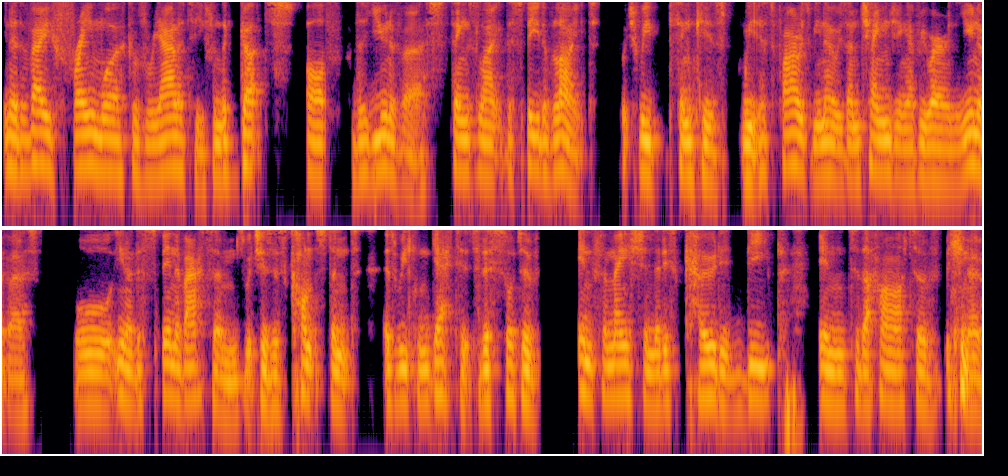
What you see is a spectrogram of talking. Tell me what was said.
you know, the very framework of reality, from the guts of the universe, things like the speed of light, which we think is, we, as far as we know, is unchanging everywhere in the universe, or you know the spin of atoms, which is as constant as we can get. It's this sort of information that is coded deep into the heart of you know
